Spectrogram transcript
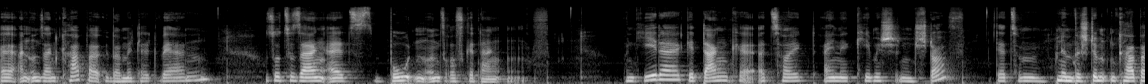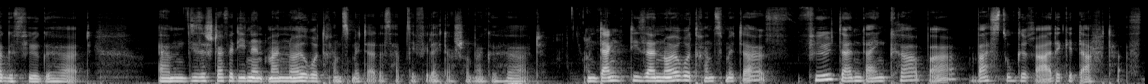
äh, an unseren Körper übermittelt werden, sozusagen als Boten unseres Gedankens. Und jeder Gedanke erzeugt einen chemischen Stoff, der zu einem bestimmten Körpergefühl gehört. Ähm, diese Stoffe, die nennt man Neurotransmitter, das habt ihr vielleicht auch schon mal gehört. Und dank dieser Neurotransmitter fühlt dann dein Körper, was du gerade gedacht hast.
